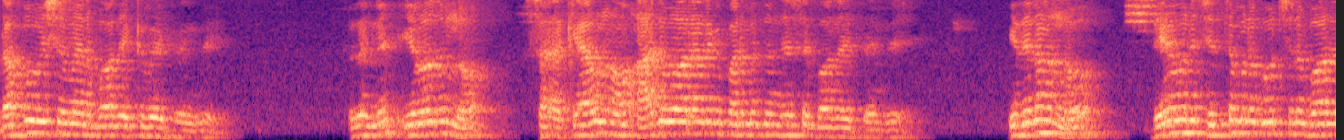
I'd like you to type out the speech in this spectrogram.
డబ్బు విషయమైన బాధ ఎక్కువైపోయింది. కదండి? ఈ రోజుల్లో స కేవలం ఆదివారానికి పరిమితం చేసే బాధ అయిపోయింది. ఈ దినాల్లో దేవుని చిత్తమును గూర్చిన బాధ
